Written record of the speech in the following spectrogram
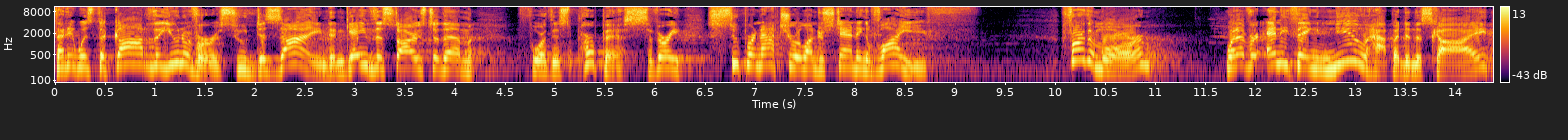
that it was the God of the universe who designed and gave the stars to them for this purpose, a very supernatural understanding of life. Furthermore, Whenever anything new happened in the sky,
